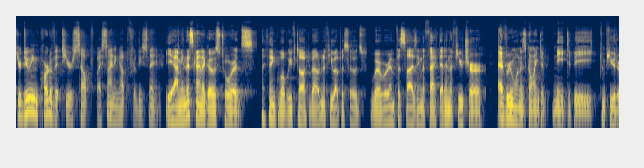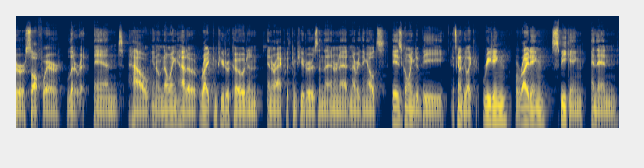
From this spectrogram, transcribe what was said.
You're doing part of it to yourself by signing up for these things. Yeah, I mean, this kind of goes towards, I think, what we've talked about in a few episodes where we're emphasizing the fact that in the future, everyone is going to need to be computer or software literate and how, you know, knowing how to write computer code and interact with computers and the internet and everything else is going to be, it's going to be like reading, writing, speaking, and then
